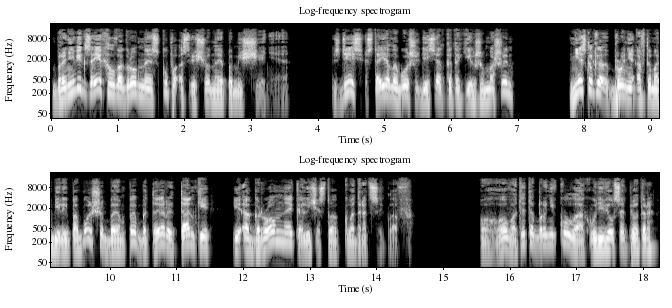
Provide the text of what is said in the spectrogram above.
Броневик заехал в огромное скупо освещенное помещение. Здесь стояло больше десятка таких же машин, несколько бронеавтомобилей побольше, БМП, БТРы, танки и огромное количество квадроциклов. — Ого, вот это бронекулак! — удивился Петр.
